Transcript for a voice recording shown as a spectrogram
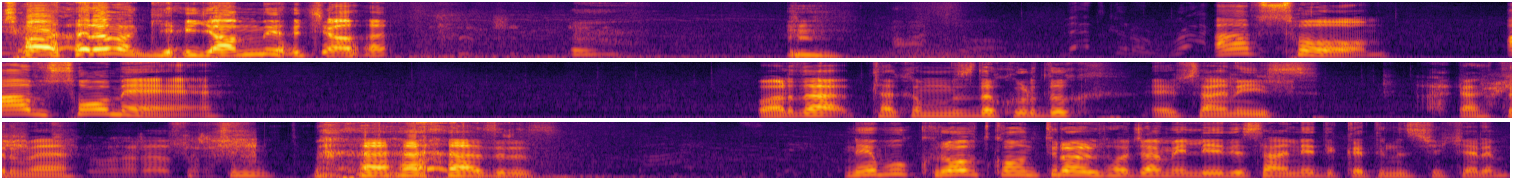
Çağlar'a bak ya, yanlıyor Çağlar. Avsom. Avsome. Bu arada takımımızı da kurduk. Efsaneyiz. Ha. Hazırız. Şimdi hazırız. Ne bu? Crowd Control hocam 57 saniye dikkatinizi çekerim.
